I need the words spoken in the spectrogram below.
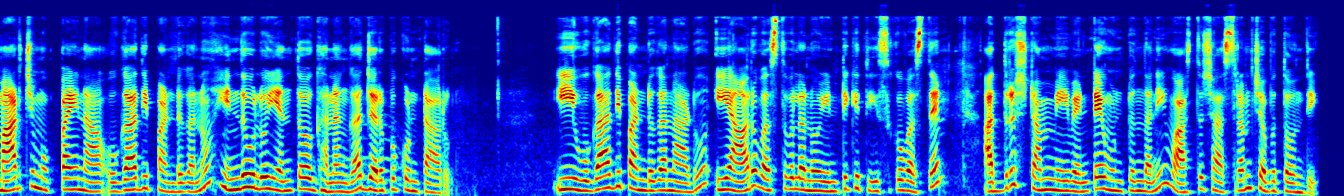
మార్చి ముప్పైన ఉగాది పండుగను హిందువులు ఎంతో ఘనంగా జరుపుకుంటారు. ఈ ఉగాది పండుగ నాడు ఈ ఆరు వస్తువులను ఇంటికి తీసుకువస్తే అదృష్టం మీ వెంటే ఉంటుందని వాస్తుశాస్త్రం చెబుతోంది.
